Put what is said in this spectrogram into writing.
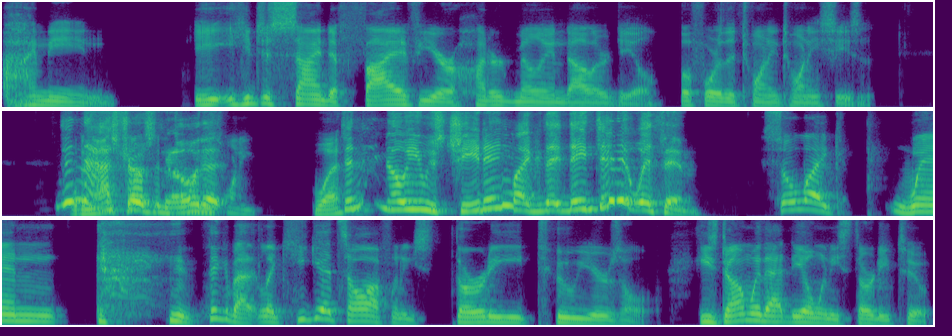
I mean, he, he just signed a five year, hundred million dollar deal before the 2020 season. Didn't the Astros know that? What didn't they know he was cheating? Like they, they did it with him. So like when think about it, like he gets off when he's 32 years old. He's done with that deal when he's 32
